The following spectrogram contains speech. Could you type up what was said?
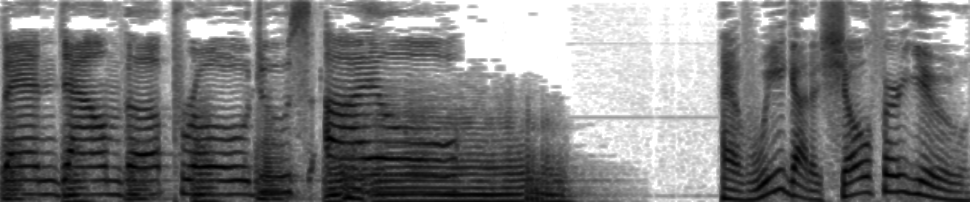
then down the produce aisle. Have we got a show for you?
